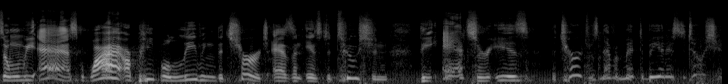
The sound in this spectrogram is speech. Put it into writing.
So when we ask, why are people leaving the church as an institution? The answer is the church was never meant to be an institution.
